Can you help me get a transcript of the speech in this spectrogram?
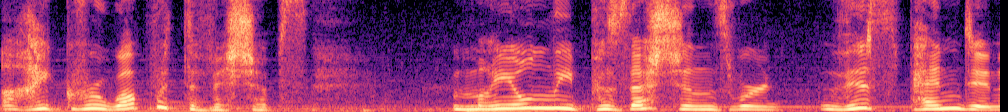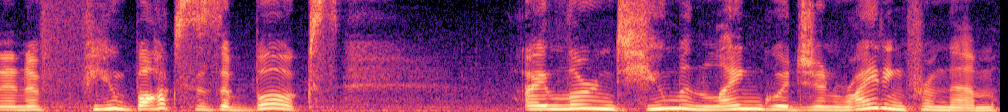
I grew up with the vishaps. My only possessions were this pendant and a few boxes of books. I learned human language and writing from them.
